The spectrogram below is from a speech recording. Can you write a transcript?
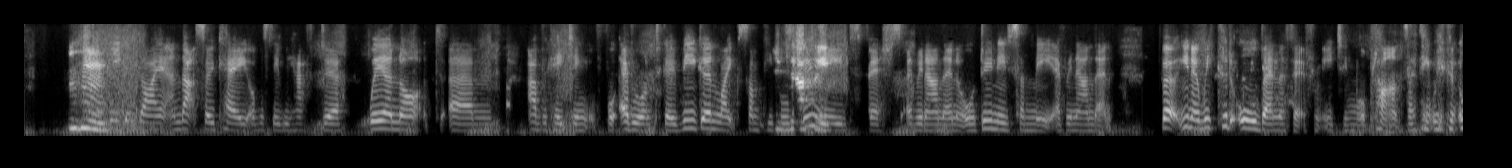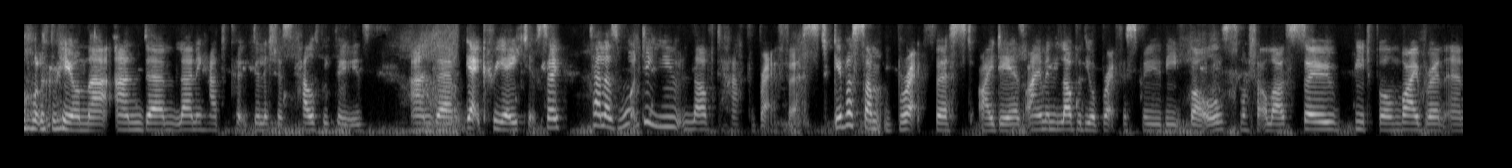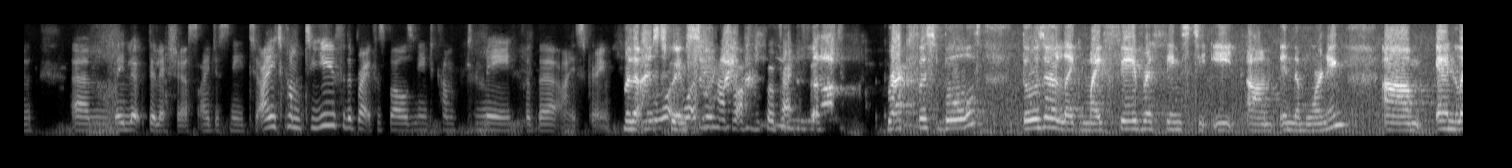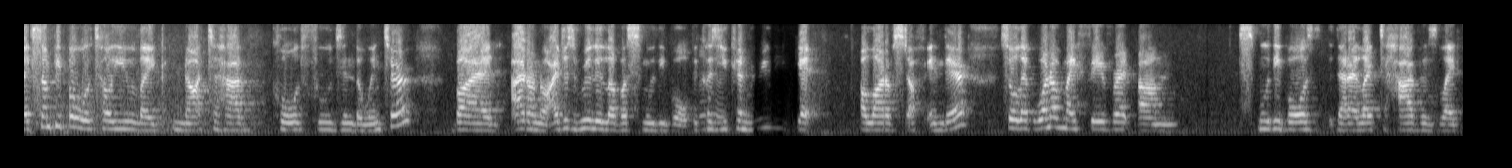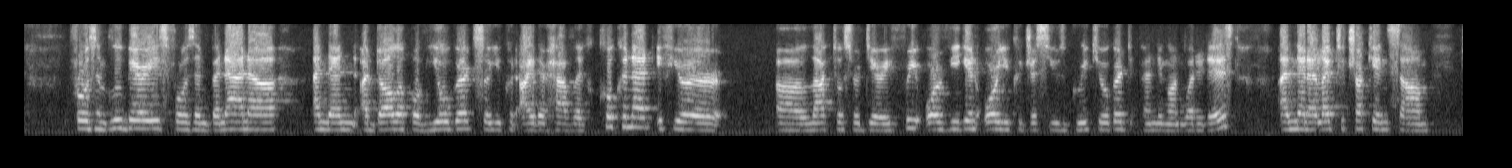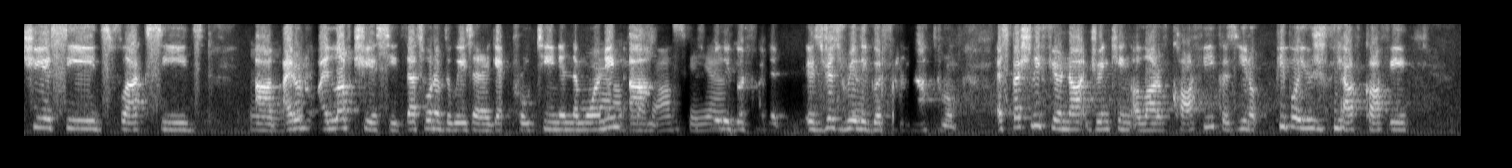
Mm-hmm. vegan diet and that's okay obviously we have to we are not um, advocating for everyone to go vegan like some people exactly. do need fish every now and then or do need some meat every now and then but you know we could all benefit from eating more plants. I think we can all agree on that. And um, learning how to cook delicious healthy foods and um, get creative. So tell us what do you love to have for breakfast? Give us some breakfast ideas. I'm in love with your breakfast smoothie bowls. Mashallah so beautiful and vibrant and um, they look delicious. I just need to i need to come to you for the breakfast bowls. You need to come to me for the ice cream. For the ice cream. what, what do you have for, for breakfast breakfast bowls. Those are like my favorite things to eat um, in the morning. Um, and like some people will tell you like not to have cold foods in the winter but i don't know. I just really love a smoothie bowl because mm-hmm. you can really get a lot of stuff in there. So like one of my favorite um, smoothie bowls that i like to have is like frozen blueberries frozen banana and then a dollop of yogurt. So you could either have like coconut if you're uh, lactose or dairy free or vegan, or you could just use Greek yogurt depending on what it is. And then I like to chuck in some chia seeds, flax seeds. Mm. Um, I don't. Know. I love chia seeds. That's one of the ways that I get protein in the morning. Yeah, um, asking, it's yeah. really good for the. It's just really good for the bathroom, especially if you're not drinking a lot of coffee, because you know people usually have coffee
